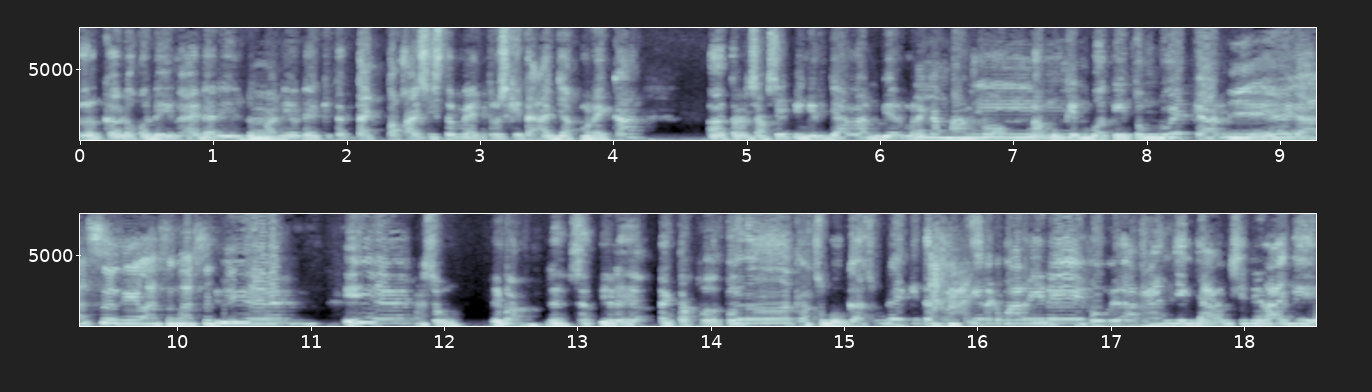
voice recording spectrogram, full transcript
lo kode kodein aja dari depan yaudah kita tektok aja sistemnya terus kita ajak mereka uh, transaksi pinggir jalan biar mereka parno Anjing. nggak mungkin buat ngitung duit kan iya iya nggak? langsung ya langsung masuk Iya, iya, langsung. Nih bang, udah set, yaudah ya, tiktok banget, langsung gue gas. Udah kita terakhir kemari nih, gue bilang anjing jangan sini lagi.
